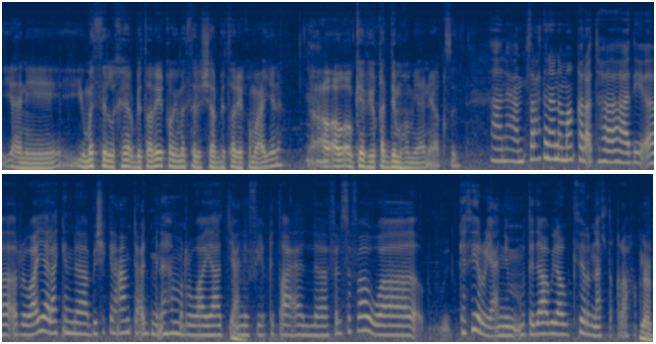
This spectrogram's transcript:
يعني يمثل الخير بطريقة ويمثل الشر بطريقة معينة أو, أو كيف يقدمهم يعني أقصد. آه نعم. صراحة أنا ما قرأتها هذه آه الرواية لكن آه بشكل عام تعد من أهم الروايات يعني في قطاع الفلسفة وكثير يعني متداولة وكثير الناس تقرأها. نعم.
